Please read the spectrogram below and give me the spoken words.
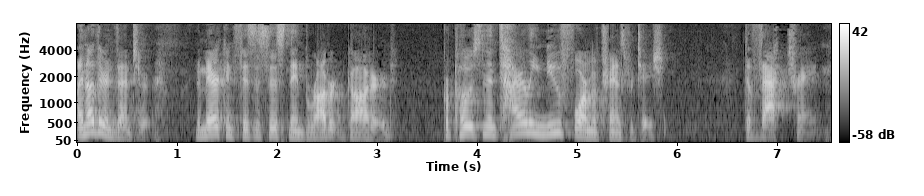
another inventor, an American physicist named Robert Goddard, proposed an entirely new form of transportation the vac train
